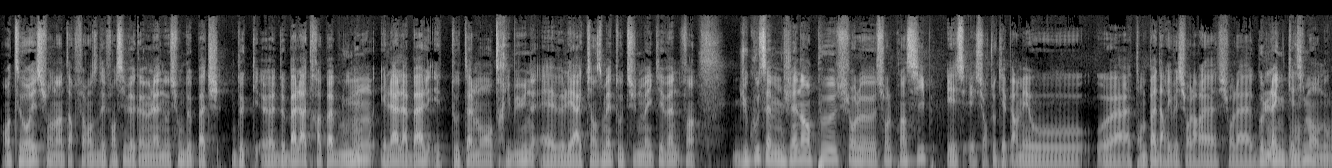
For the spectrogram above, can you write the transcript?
en théorie sur une interférence défensive il y a quand même la notion de patch de, de balle attrapable ou non mm. et là la balle est totalement en tribune, elle est à 15 mètres au-dessus de Mike Evans. Enfin, du coup, ça me gêne un peu sur le, sur le principe et, surtout qui a permis au, à Tampa d'arriver sur la, sur la goal line quasiment. Donc,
